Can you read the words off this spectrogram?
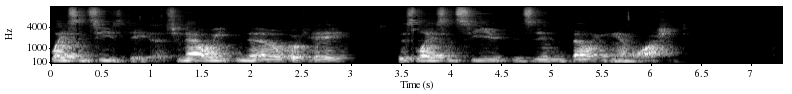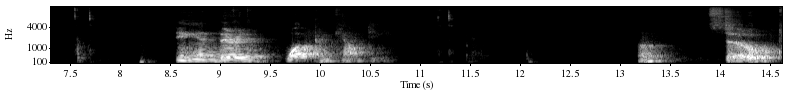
licensee's data. So now we know, okay, this licensee is in Bellingham, Washington. And they're in Whatcom County. Huh? So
